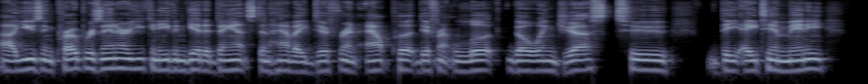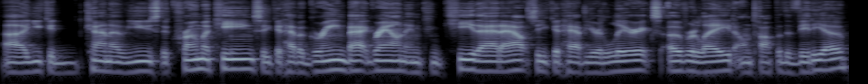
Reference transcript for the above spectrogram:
uh, using ProPresenter, you can even get advanced and have a different output, different look going just to the ATEM Mini, uh, you could kind of use the chroma keying, so you could have a green background and can key that out, so you could have your lyrics overlaid on top of the video.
